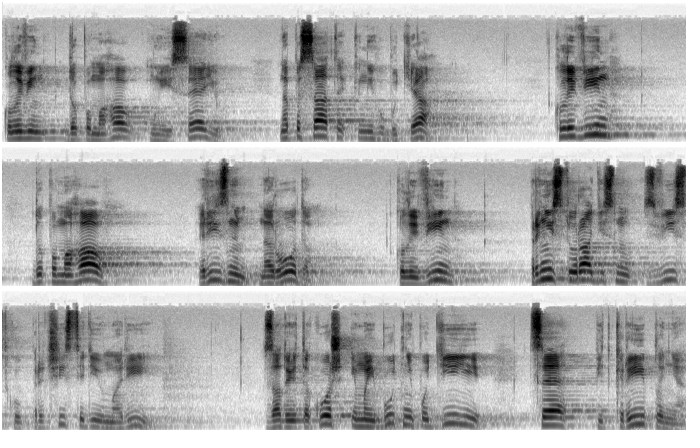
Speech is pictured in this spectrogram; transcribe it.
коли він допомагав Моїсею написати книгу буття, коли він допомагав різним народам, коли він приніс ту радісну звістку причисті Дів Марії. Згадує також і майбутні події це підкріплення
